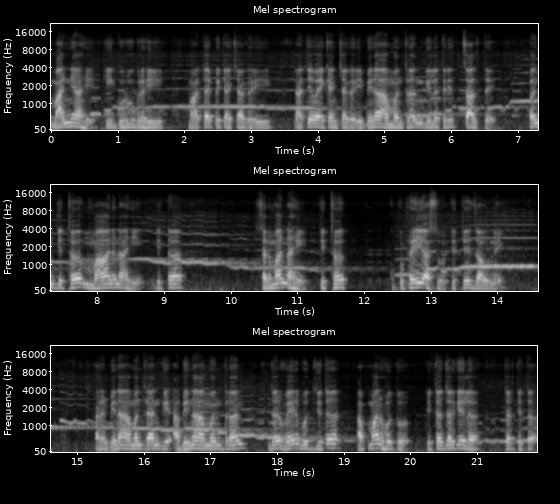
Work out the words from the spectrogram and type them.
मान्य आहे की गुरुग्रही माता पित्याच्या घरी नातेवाईकांच्या घरी बिना आमंत्रण गेलं तरी चालतंय. पण जिथं मान नाही जिथं सन्मान नाही तिथं कु- कुठेही असो तिथे जाऊ नये. कारण बिना आमंत्रण गे बिना आमंत्रण जर वैरबुद्ध जिथं अपमान होतो तिथं जर गेलं तर तिथं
